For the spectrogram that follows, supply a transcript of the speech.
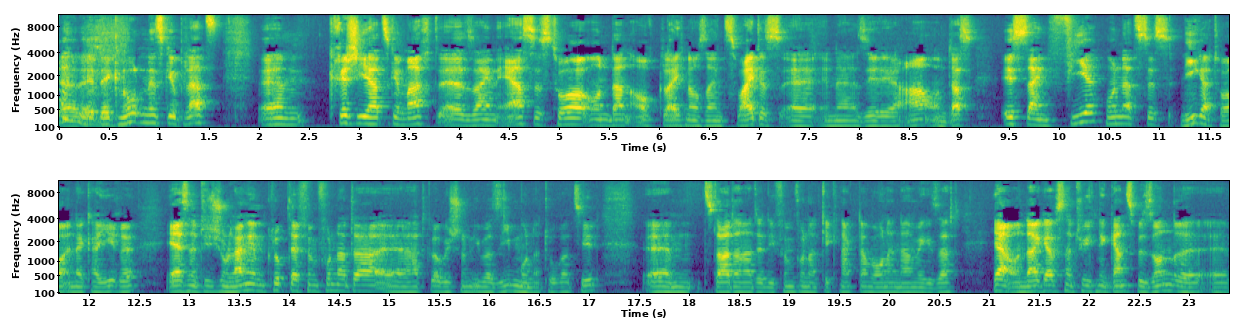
Ja, der, der Knoten ist geplatzt. Ähm, Krischi hat es gemacht, äh, sein erstes Tor und dann auch gleich noch sein zweites äh, in der Serie A. Und das ist sein 400. Ligator in der Karriere. Er ist natürlich schon lange im Club der 500er, er hat glaube ich schon über 700 Tore erzielt. Ähm, Zlatan hatte die 500 geknackt am Wochenende, haben wir gesagt. Ja, und da gab es natürlich eine ganz besondere äh,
